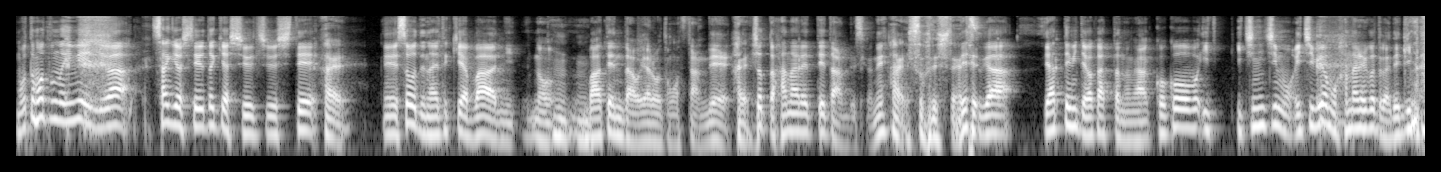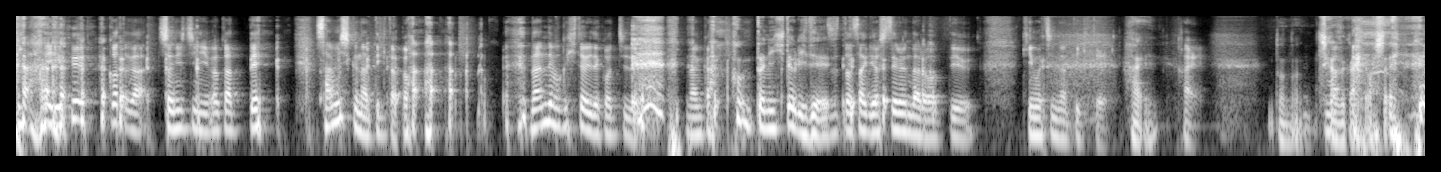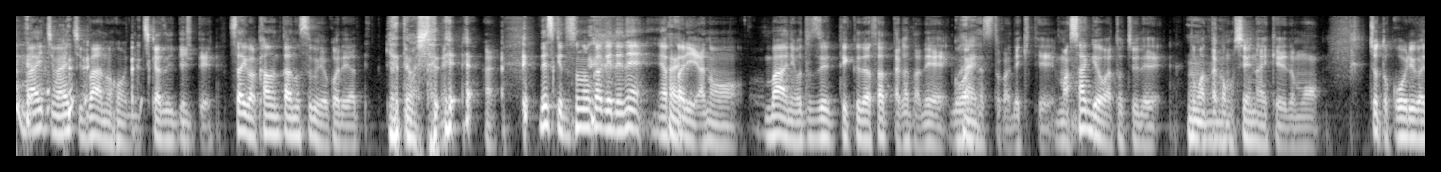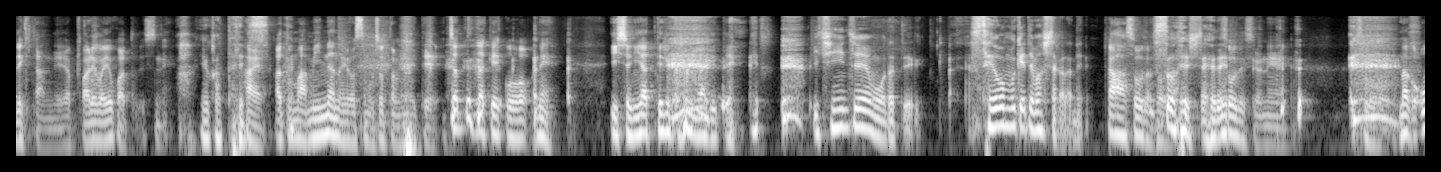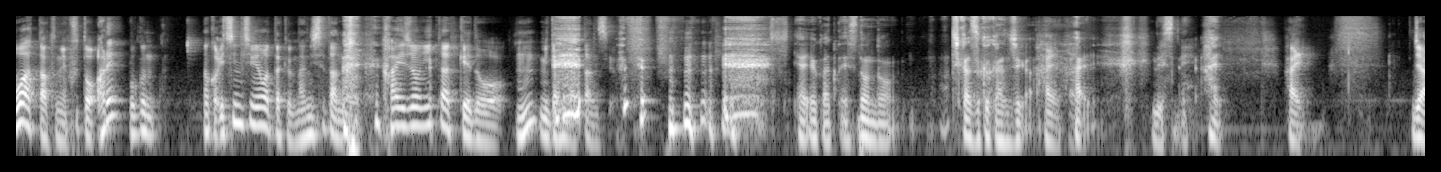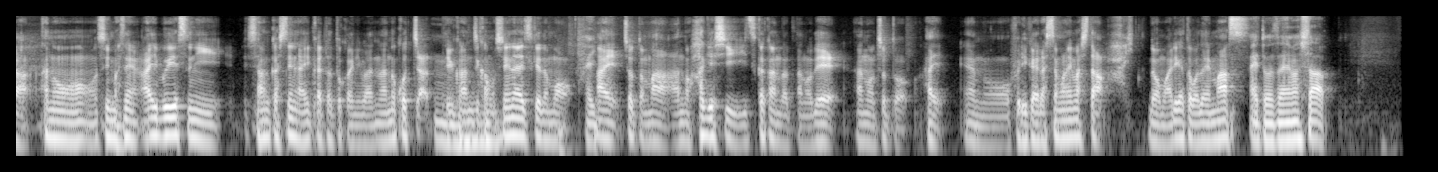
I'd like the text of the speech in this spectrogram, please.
もともとのイメージは、作業しているときは集中して、はい。えーそうでないときはバーにのうんうんバーテンダーをやろうと思ってたんで、はいちょっと離れてたんですよね。はい、そうでしたよね。ですが、やってみて分かったのが、ここをい一日も一秒も離れることができないっていうことが初日に分かって、寂しくなってきたと。なんで僕一人でこっちで、なんか本当に一人で、ずっと作業してるんだろうっていう気持ちになってきて、はい。はい。どんどん近づかれてましたね。毎日毎日バーの方に近づいていって、最後はカウンターのすぐ横でやって、やってましたね。はい。ですけど、そのおかげでね、やっぱり、あの、バーに訪れてくださった方でご挨拶とかできて、まあ作業は途中で止まったかもしれないけれども、ちょっと交流ができたんで、やっぱあれは良かったですね。あ、よかったです。はい。あと、まあみんなの様子もちょっと見えて、ちょっとだけこうね、一緒にやってる感が出て、一日目もだって、背を向けてましたからね。ああ、そうだそそう。でしたよね。そうですよね。そう。なんか終わった後ね、ふと、あれ？僕、なんか一日目終わったけど何してたんだろう？会場にいたけど、ん？みたいになったんですよ。いや、よかったです。どんどん近づく感じが。はいはい。ですね。はい。はい。じゃあ、あのーすいません。IVS に参加してない方とかには何のこっちゃっていう感じかもしれないですけども、はいはい。ちょっとまあ、あの、激しい5日間だったので、あの、ちょっと、はい。あのー振り返らせてもらいました。どうもありがとうございます。ありがとうございました。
